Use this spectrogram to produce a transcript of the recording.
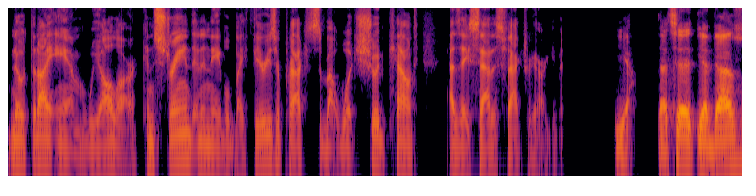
note that I am, we all are, constrained and enabled by theories or practices about what should count as a satisfactory argument. Yeah, that's it. Yeah, that's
